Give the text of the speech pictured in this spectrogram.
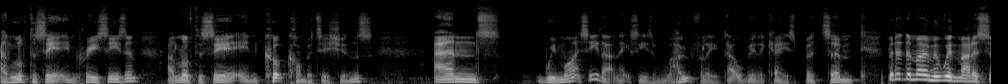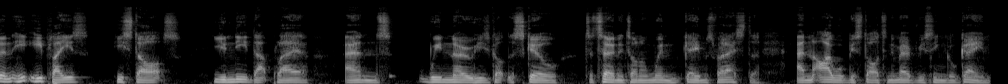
I'd love to see it in pre season, I'd love to see it in cup competitions. And we might see that next season. Hopefully, that will be the case. But um, but at the moment with Maddison, he, he plays, he starts. You need that player, and we know he's got the skill to turn it on and win games for Leicester. And I will be starting him every single game.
